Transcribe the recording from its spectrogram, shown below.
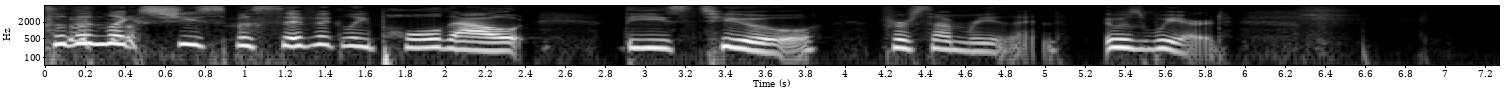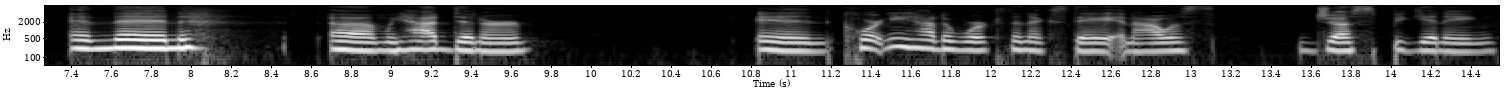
so then, like, she specifically pulled out these two for some reason. It was weird. And then um, we had dinner, and Courtney had to work the next day, and I was just beginning,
